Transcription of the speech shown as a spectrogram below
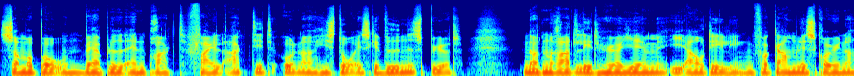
Så må bogen være blevet anbragt fejlagtigt under historiske vidnesbyrd, når den retteligt hører hjemme i afdelingen for gamle skrøner.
